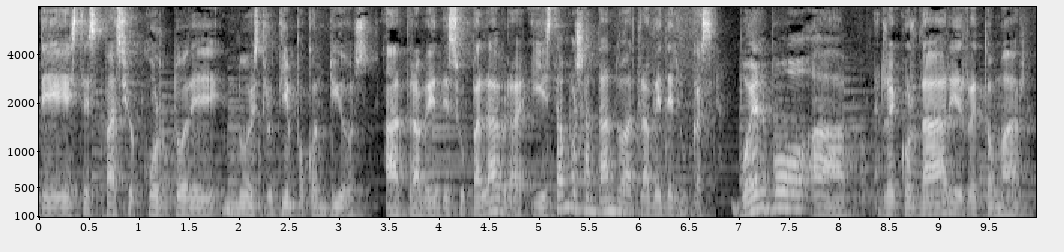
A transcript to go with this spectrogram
de este espacio corto de nuestro tiempo con Dios a través de su palabra y estamos andando a través de Lucas. Vuelvo a recordar y retomar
